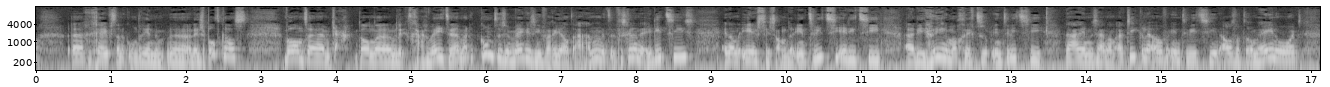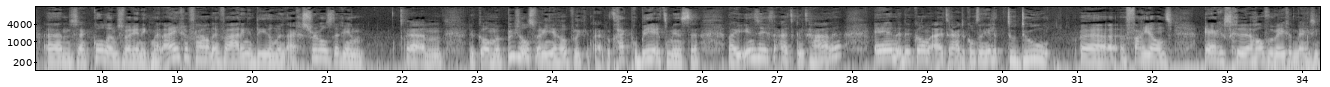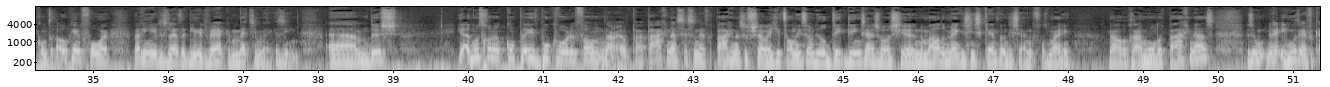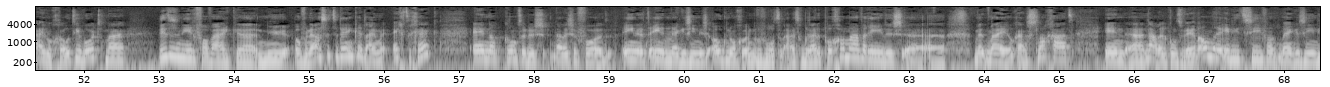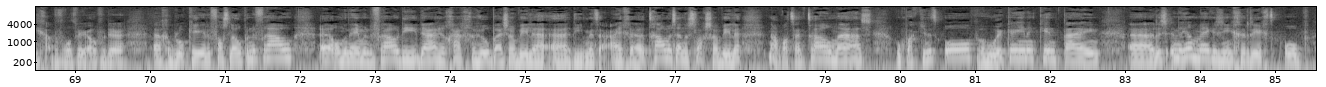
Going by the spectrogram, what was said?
Gegevens staan ook onderin de, uh, deze podcast. Want ja, dan wil ik het graag weten. Maar er komt dus een magazine variant aan met verschillende edities. En dan de eerste is dan de intuïtie-editie, die helemaal gericht is op intuïtie. Daarin zijn dan artikelen over intuïtie en alles wat er omheen hoort. Um, er zijn columns waarin ik mijn eigen verhaal en ervaringen deel, mijn eigen struggles daarin. Um, er komen puzzels waarin je hopelijk, nou, dat ga ik proberen tenminste, waar je inzichten uit kunt halen. En er komen uiteraard, er komt een hele to-do uh, variant. Ergens halverwege het magazine komt er ook in voor, waarin je dus letterlijk leert werken met je magazine. Um, dus ja, het moet gewoon een compleet boek worden van nou, een paar pagina's, 36 pagina's of zo. Weet je, het zal niet zo'n heel dik ding zijn zoals je normaal de magazines kent, want die zijn volgens mij nou, ruim 100 pagina's. Dus ik moet, ik moet even kijken hoe groot die wordt. Maar dit is in ieder geval waar ik uh, nu over na zit te denken. Het lijkt me echt te gek. En dan komt er dus, nou, is er voor het ene, het ene magazine is ook nog een, bijvoorbeeld een uitgebreide programma waarin je dus uh, uh, met mij ook aan de slag gaat. En nou, dan komt er weer een andere editie van het magazine. Die gaat bijvoorbeeld weer over de geblokkeerde, vastlopende vrouw, ondernemende vrouw die daar heel graag hulp bij zou willen, die met haar eigen trauma's aan de slag zou willen. Nou, wat zijn trauma's? Hoe pak je het op? Hoe herken je een kindpijn? dus een heel magazine gericht op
